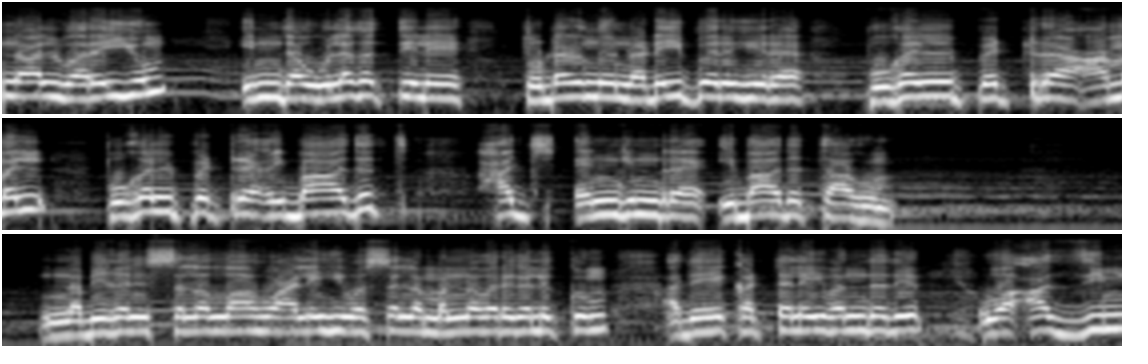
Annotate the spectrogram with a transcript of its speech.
நாள் வரையும் இந்த உலகத்திலே தொடர்ந்து நடைபெறுகிற புகழ் பெற்ற அமல் புகழ் பெற்ற இபாதத் ஹஜ் என்கின்ற இபாதத்தாகும். நபிகள் சல்லல்லாஹு அலிஹி வஸ்ஸல்லம் மன்னவர்களுக்கும் அதே கட்டளை வந்தது. வ அஸிம்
